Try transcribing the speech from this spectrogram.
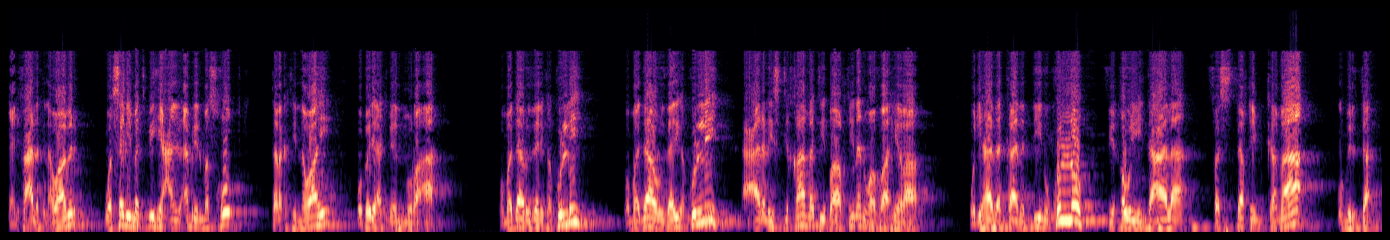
يعني فعلت الأوامر وسلمت به عن الأمر المسخوط تركت النواهي وبرئت من المراءة. ومدار ذلك كله ومدار ذلك كله على الاستقامة باطنا وظاهرا. ولهذا كان الدين كله في قوله تعالى فاستقم كما أمرت.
